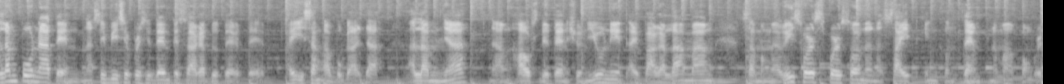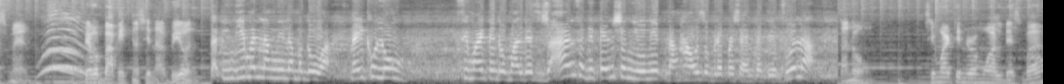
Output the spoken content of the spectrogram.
Alam po natin na si Vice Presidente Sara Duterte ay isang abogada. Alam niya na ang House Detention Unit ay para lamang sa mga resource person na na-cite in contempt ng mga congressmen. Pero bakit niya sinabi yun? At hindi man lang nila magawa na ikulong si Martin Romualdez dyan sa detention unit ng House of Representatives. Wala. Tanong, si Martin Romualdez ba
